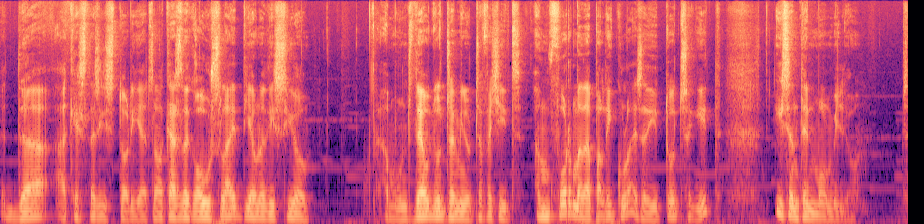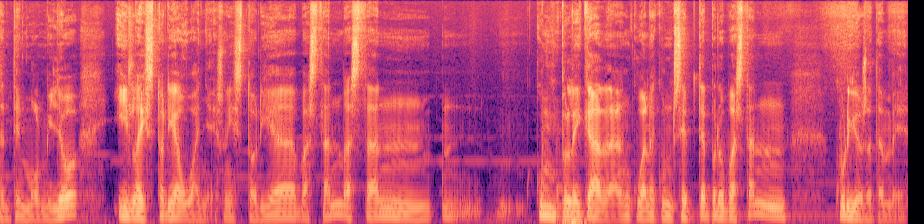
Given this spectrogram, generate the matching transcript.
d'aquestes històries. En el cas de Ghostlight hi ha una edició amb uns 10-12 minuts afegits en forma de pel·lícula, és a dir, tot seguit, i s'entén molt millor. S'entén molt millor i la història guanya. És una història bastant, bastant complicada en quant a concepte, però bastant curiosa també.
